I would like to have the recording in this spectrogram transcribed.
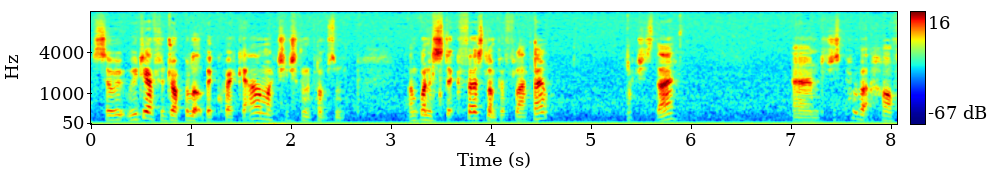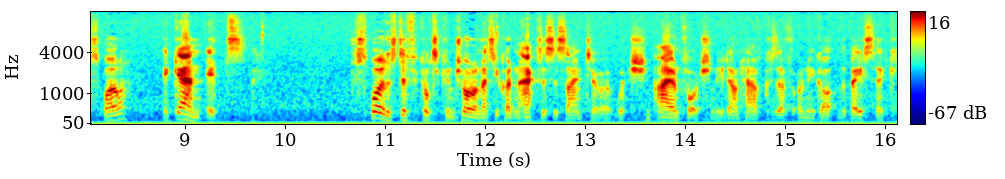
So we, we do have to drop a little bit quicker. I'm actually just going to pump some... I'm going to stick first lump of flap out, which is there, and just pull about half spoiler. Again, it's the spoiler's difficult to control unless you've got an axis assigned to it, which I unfortunately don't have because I've only got the basic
